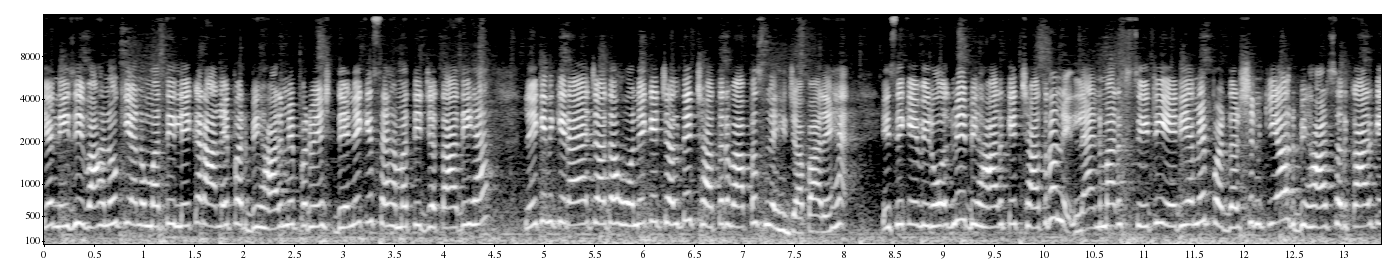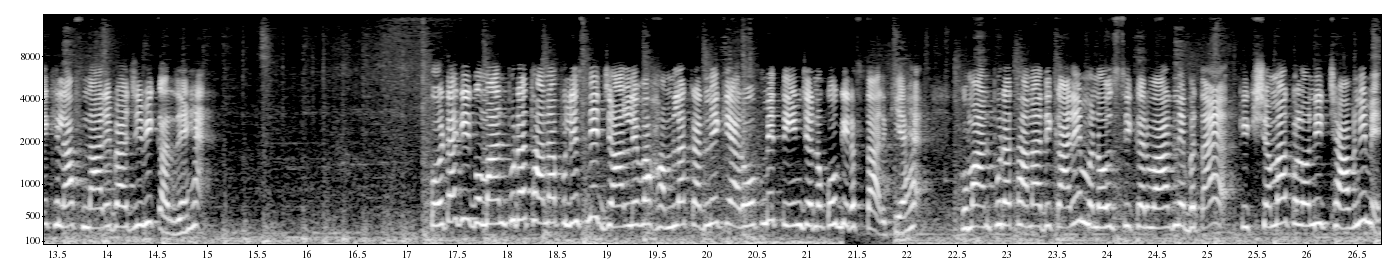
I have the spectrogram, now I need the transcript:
या निजी वाहनों की अनुमति लेकर आने पर बिहार में प्रवेश देने की सहमति जता दी है। लेकिन किराया ज़्यादा होने के चलते छात्र वापस नहीं जा पा रहे हैं। इसी के विरोध में बिहार के छात्रों ने लैंडमार्क सिटी एरिया में प्रदर्शन किया और बिहार सरकार के खिलाफ नारेबाजी भी कर रहे हैं। कोटा की गुमानपुरा थाना पुलिस ने जानलेवा हमला करने के आरोप में तीन जनों को गिरफ़्तार किया है। गुमानपुरा थाना अधिकारी मनोज सिकरवार ने बताया कि क्षमा कॉलोनी छावनी में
